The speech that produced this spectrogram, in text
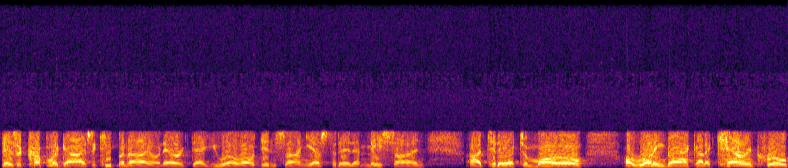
There's a couple of guys to keep an eye on, Eric, that ULL didn't sign yesterday that may sign uh, today or tomorrow. A running back out of Carencro,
